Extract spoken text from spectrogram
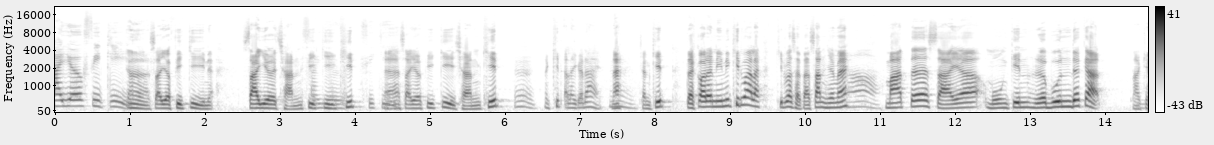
าเยอร์ฟิกีเออ saya fikir เนี่ย saya ฉัน fikir saya คิด fikir อ่า saya fikir ฉันคิดอืมคิดอะไรก็ได้นะฉันคิด แต่กรณีนี้คิดว่าอะไร คิดว่าสายตาสั้นใช่ไหมอ่า mata saya mungkin rebun dekat โอเค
